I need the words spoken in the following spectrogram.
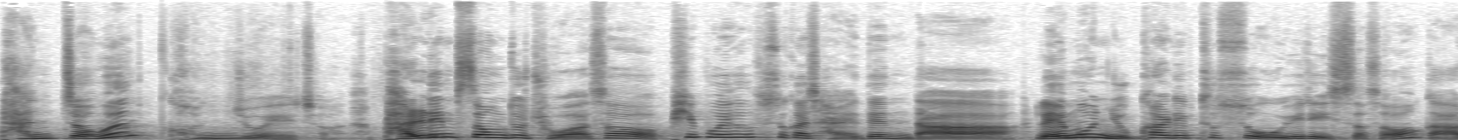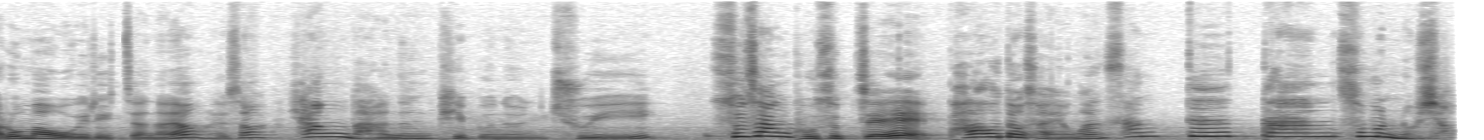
단점은 건조해져. 발림성도 좋아서 피부에 흡수가 잘 된다. 레몬 유칼립투스 오일이 있어서 그러니까 아로마 오일이 있잖아요. 그래서 향 반응 피부는 주의. 수상 보습제에 파우더 사용한 산뜻한 수분 로션.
